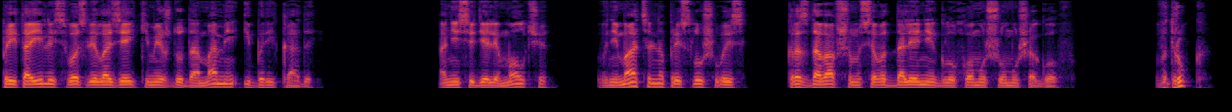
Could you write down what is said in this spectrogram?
притаились возле лазейки между домами и баррикадой. Они сидели молча, внимательно прислушиваясь к раздававшемуся в отдалении глухому шуму шагов. Вдруг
